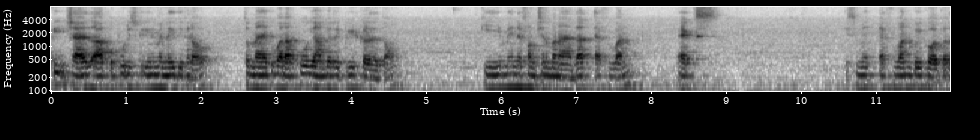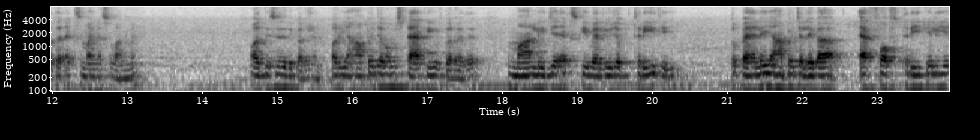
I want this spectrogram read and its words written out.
कि शायद आपको पूरी स्क्रीन में नहीं दिख रहा हो। तो मैं एक बार आपको यहाँ पे रिपीट कर देता हूँ कि मैंने फ़ंक्शन बनाया था एफ़ वन एक्स इसमें एफ़ वन को ही कॉल करता है एक्स माइनस वन में। और दिस इज़ रिकर्जन और यहाँ पे जब हम स्टैक यूज़ कर रहे थे मान लीजिए एक्स की वैल्यू जब थ्री थी तो पहले यहाँ पे चलेगा एफ़ ऑफ़ थ्री के लिए,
